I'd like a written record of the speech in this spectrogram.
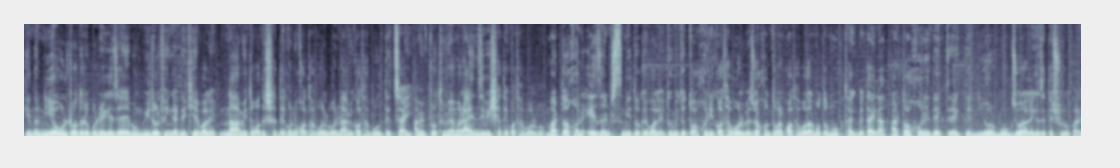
কিন্তু নিয়ে উল্টো ওদের উপর রেগে যায় এবং মিডল ফিঙ্গার দেখিয়ে বলে, না, আমি তোমাদের সাথে কোনো কথা বলব না, আমি কথা বলতে চাই। আমি প্রথমে আমার আইনজীবীর সাথে কথা বলব। বাট তখন এজেন্ট স্মিথ ওকে বলে, তুমি তো তখনই কথা বলবে যখন তোমার কথা বলার মতো মুখ থাকবে, তাই না? আর তখনই দেখতে দেখতে নিওর মুখ জোড়া লেগে যেতে শুরু করে।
